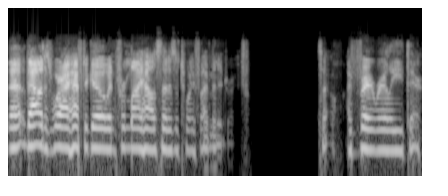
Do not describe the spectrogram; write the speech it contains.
that that one is where I have to go, and from my house, that is a 25 minute drive. So I very rarely eat there.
